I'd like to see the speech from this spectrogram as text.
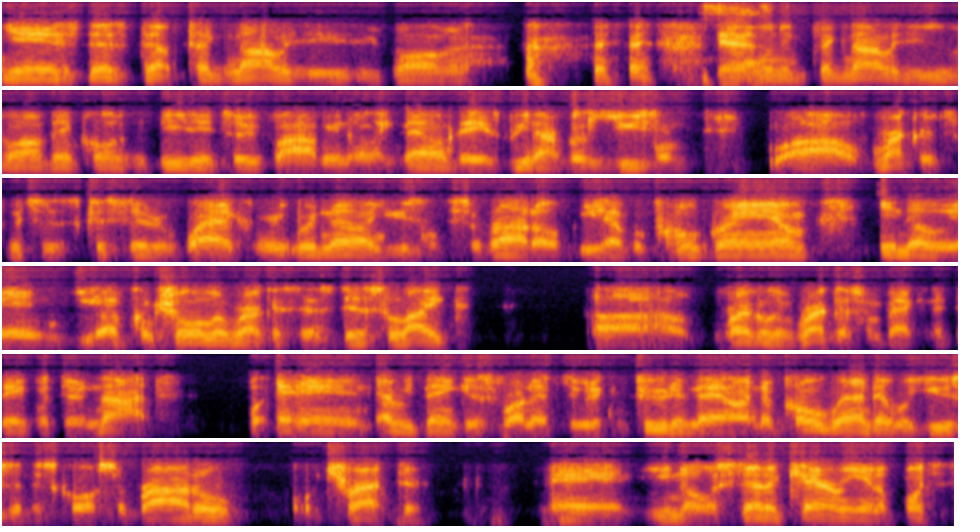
yeah, it's, it's technology is evolving. yeah. So when the technology evolved, that caused the DJ to evolve. You know, like nowadays we're not really using uh, records, which is considered wax. We're, we're, now using Serato. We have a program, you know, and you have controller records that's just like uh, regular records from back in the day, but they're not. And everything is running through the computer now. And the program that we're using is called Serato or Traktor. And, you know, instead of carrying a bunch of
